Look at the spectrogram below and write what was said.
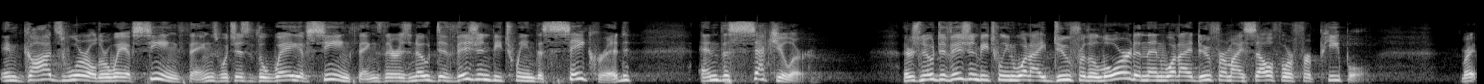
In God's world or way of seeing things, which is the way of seeing things, there is no division between the sacred and the secular. There's no division between what I do for the Lord and then what I do for myself or for people. Right?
